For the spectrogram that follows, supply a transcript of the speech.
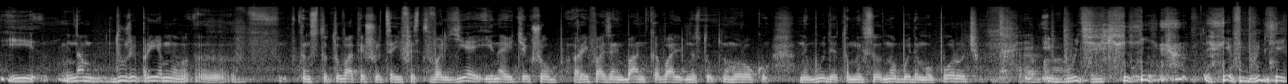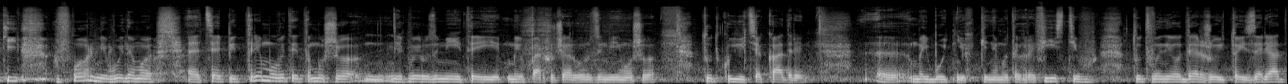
І нам дуже приємно е, констатувати, що цей фестиваль є. І навіть якщо Райфайзенбанк Каваль наступного року не буде, то ми все одно будемо поруч і в будь-якій, будь-якій формі будемо е, це підтримувати, тому що, як ви розумієте, і ми в першу чергу розуміємо, що тут куються кадри е, майбутніх кінематографістів. Тут вони одержують той заряд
